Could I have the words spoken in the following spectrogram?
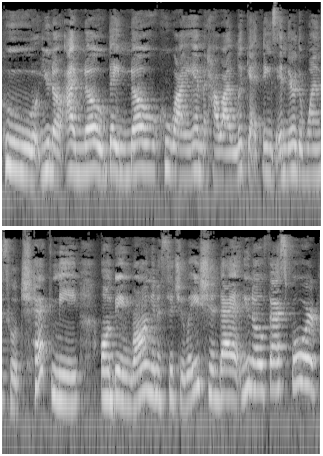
who, you know, I know they know who I am and how I look at things, and they're the ones who'll check me on being wrong in a situation that, you know, fast forward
